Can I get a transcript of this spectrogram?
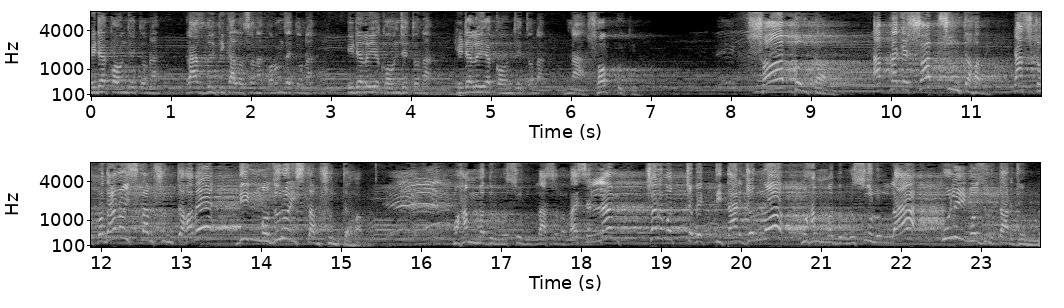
হেডা কম যেত না। রাজনৈতিক আলোচনা করণ যেত না। এটা লইয়া কম যেত না। হেডা লইয়া কম যেত না। না, সব কইতে সব বলতে হবে। আপনাকে সব শুনতে হবে। রাষ্ট্রপ্রধানও ইসলাম শুনতে হবে। দিন মজুরও ইসলাম শুনতে হবে। মোহাম্মদুর রসুল্লাহ সাল্লাম সর্বোচ্চ ব্যক্তি তার জন্য। মোহাম্মদুর রসুল্লাহ কুলি মজুর তার জন্য।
